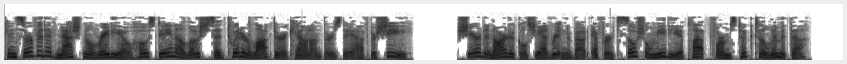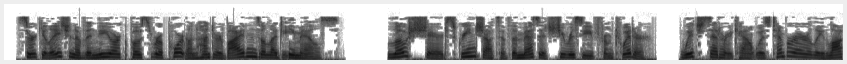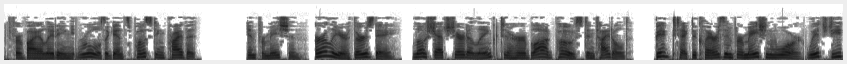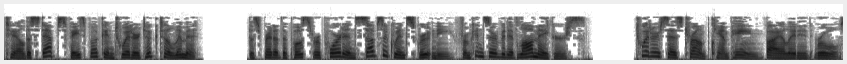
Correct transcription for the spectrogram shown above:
Conservative national radio host Dana Loesch said Twitter locked her account on Thursday after she shared an article she had written about efforts social media platforms took to limit the circulation of the New York Post's report on Hunter Biden's alleged emails. Loesch shared screenshots of the message she received from Twitter, which said her account was temporarily locked for violating rules against posting private information. Earlier Thursday, Loesch shared a link to her blog post entitled, Big Tech Declares Information War, which detailed the steps Facebook and Twitter took to limit the spread of the Post's report and subsequent scrutiny from conservative lawmakers. Twitter says Trump campaign violated rules.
